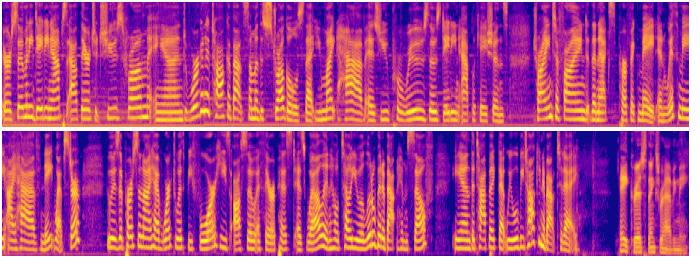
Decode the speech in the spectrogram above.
There are so many dating apps out there to choose from, and we're going to talk about some of the struggles that you might have as you peruse those dating applications, trying to find the next perfect mate. And with me, I have Nate Webster who is a person I have worked with before. He's also a therapist as well, and he'll tell you a little bit about himself and the topic that we will be talking about today. Hey, Chris, thanks for having me.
